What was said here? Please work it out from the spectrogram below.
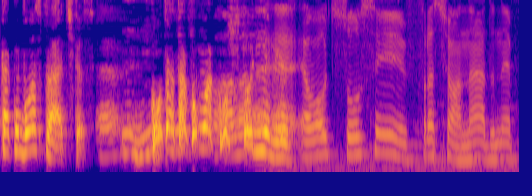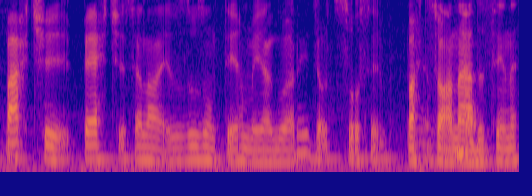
tá com boas práticas. É. Uhum. Contratar como uma consultoria é, mesmo. É, o outsourcing fracionado, né? Parte, parte, sei lá, eles usam um termo aí agora de outsourcing particionado, assim, né?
